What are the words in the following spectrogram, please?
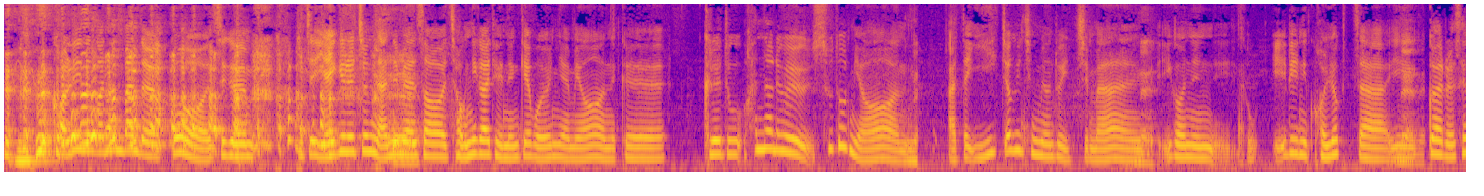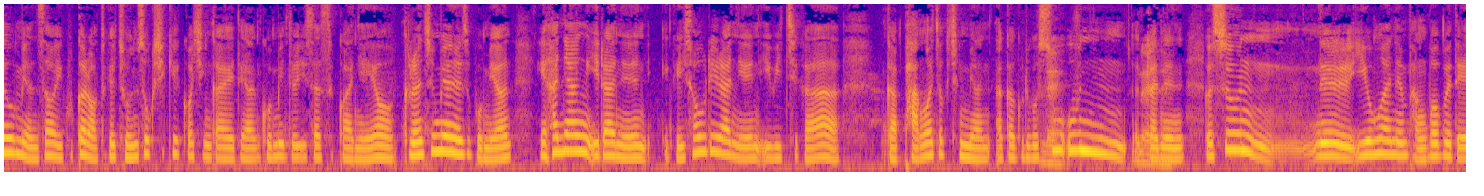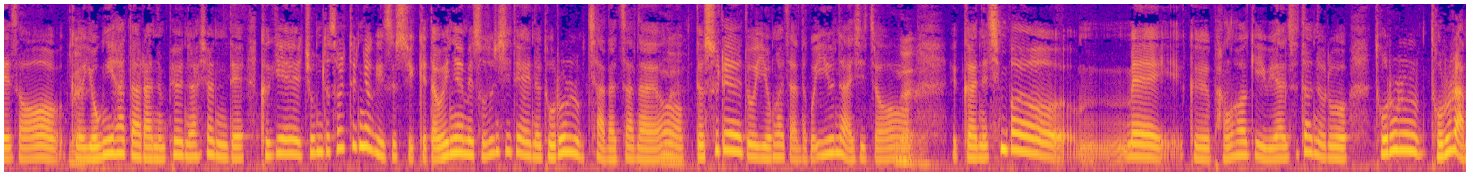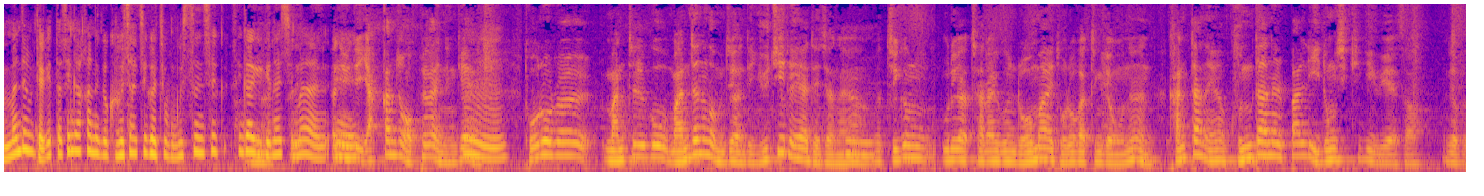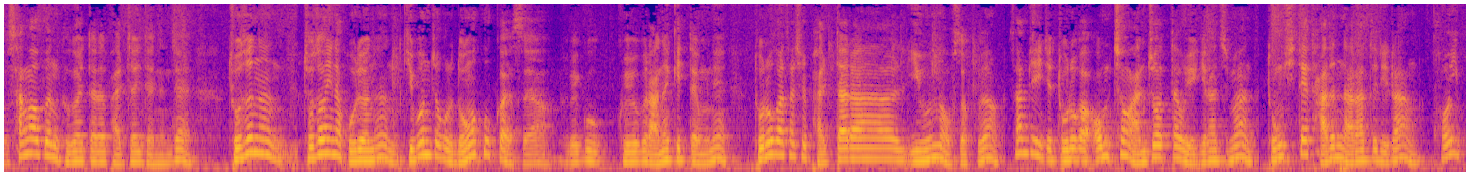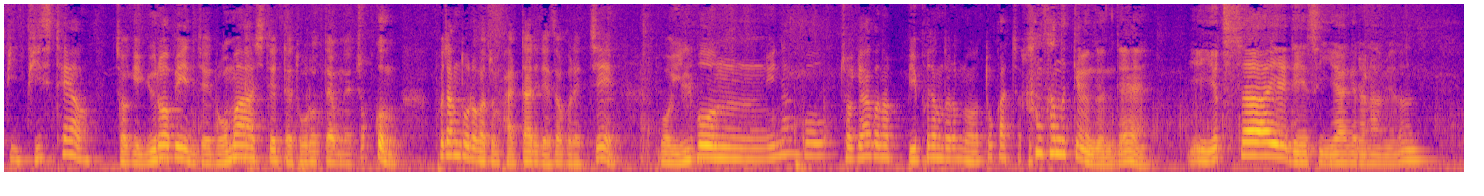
걸리는 건 한반도였고 지금 이제 얘기를 쭉 나누면서 정리가 되는 게 뭐였냐면 그 그래도 하나를 수도면 아까 이익적인 측면도 있지만 네. 이거는 그 1인 권력자의 네, 네. 국가를 세우면서 이 국가를 어떻게 존속시킬 것인가에 대한 고민도 있었을 거 아니에요. 그런 측면에서 보면 이 한양이라는 이 서울이라는 이 위치가 그러니까 방어적 측면 아까 그리고 네. 수운 네, 그러니까는 그 수운을 이용하는 방법에 대해서 그 네. 용이하다라는 표현을 하셨는데 그게 좀 더 설득력이 있을 수 있겠다. 왜냐하면 조선 시대에는 도로를 놓지 않았잖아요. 네. 또 수레도 이용하지 않고 이유는 아시죠? 네, 네. 그러니까 침범에 그 방어하기 위한 수단으로 도로를 도로를 안 만들면 되겠다 생각하는 거 그거 자체가 좀 무슨 세- 생각이긴 하지만 아니, 예. 근데 약간 좀 어폐가 있는 게, 음. 도로를 만들고, 만드는 건 문제가 아닌데, 유지를 해야 되잖아요. 지금 우리가 잘 알고 있는 로마의 도로 같은 경우는 간단해요. 군단을 빨리 이동시키기 위해서. 이제 뭐 상업은 그거에 따라 발전이 됐는데, 조선은, 조선이나 고려는 기본적으로 농업 국가였어요. 외국 교육을 안 했기 때문에, 도로가 사실 발달할 이유는 없었고요. 사람들이 이제 도로가 엄청 안 좋았다고 얘기를 하지만, 동시대 다른 나라들이랑 거의 비, 비슷해요. 저기 유럽이 이제 로마 시대 때 도로 때문에 조금 포장도로가 좀 발달이 돼서 그랬지 뭐 일본이나 뭐 저기 하거나 비포장도로는 뭐 똑같죠. 항상 느끼는 건데 이 역사에 대해서 이야기를 하면은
